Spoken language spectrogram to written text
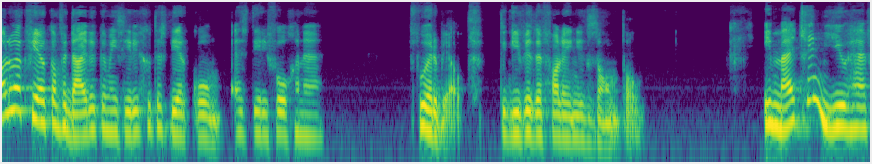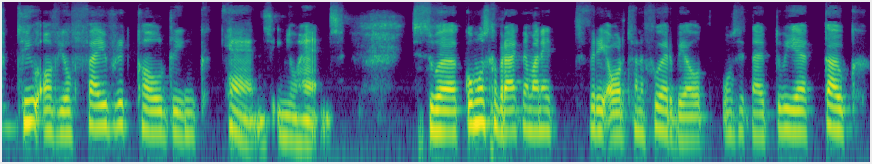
al hoe ek vir jou kan verduidelik hoe mense hierdie goeters deurkom is deur die volgende voorbeeld. To give you the following example. Imagine you have two of your favorite cold drink cans in your hands. So kom ons gebruik nou maar net vir die aard van 'n voorbeeld. Ons het nou twee coke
